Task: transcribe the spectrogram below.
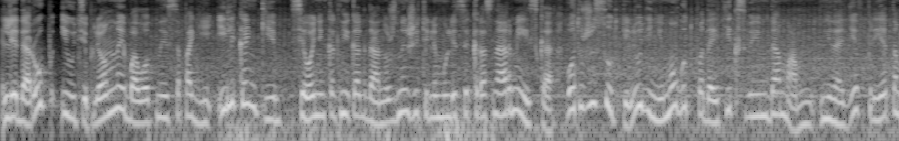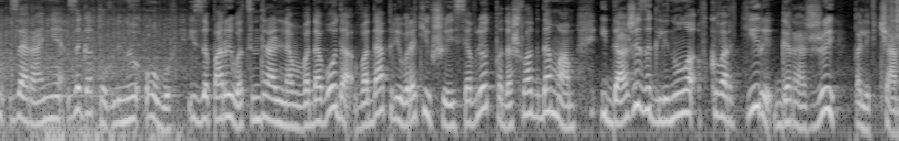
Ледоруб и утепленные болотные сапоги или коньки. Сегодня как никогда нужны жителям улицы Красноармейска. Вот уже сутки люди не могут подойти к своим домам, не надев при этом заранее заготовленную обувь. Из-за порыва центрального водовода вода, превратившаяся в лед, подошла к домам и даже заглянула в квартиры, гаражи поливчан.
